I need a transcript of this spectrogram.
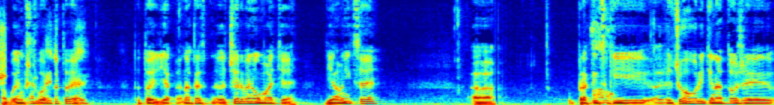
alebo M4, M5, to je. Hej. Toto je, nakres, červenou máte diálnice a prakticky, Áno. čo hovoríte na to, že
